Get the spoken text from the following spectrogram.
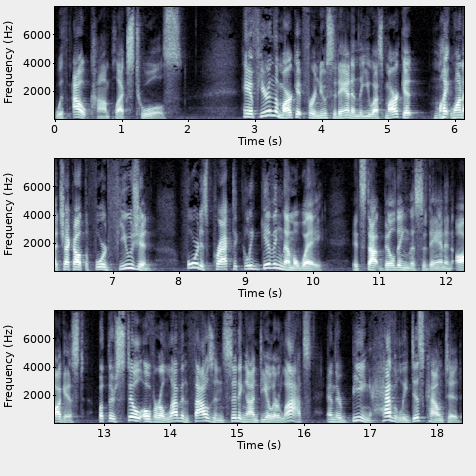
without complex tools. Hey, if you're in the market for a new sedan in the US market, might want to check out the Ford Fusion. Ford is practically giving them away. It stopped building the sedan in August, but there's still over 11,000 sitting on dealer lots and they're being heavily discounted.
